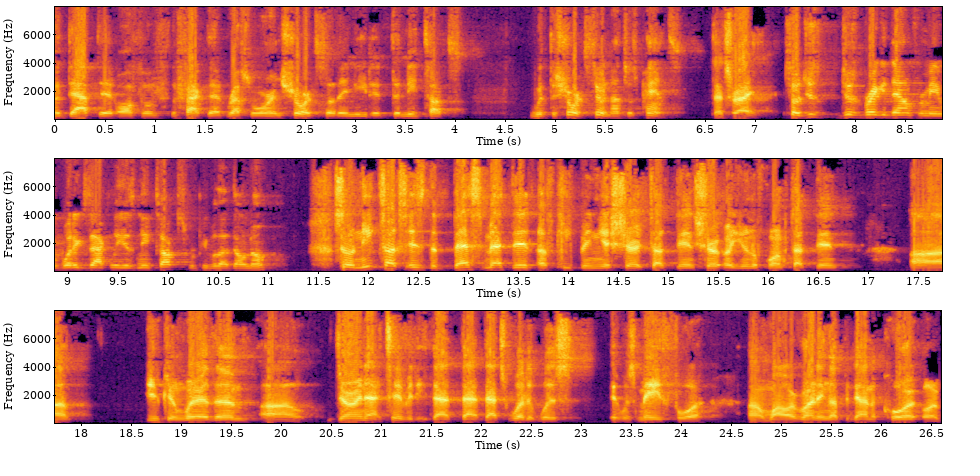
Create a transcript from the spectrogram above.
adapt it off of the fact that refs were wearing shorts, so they needed the Neat Tucks with the shorts too, not just pants. that's right So just just break it down for me. What exactly is Neat Tucks for people that don't know? So Neat Tucks is the best method of keeping your shirt tucked in shirt or uniform tucked in. Uh, you can wear them uh, during activity. That that that's what it was it was made for. Um, while we're running up and down the court or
